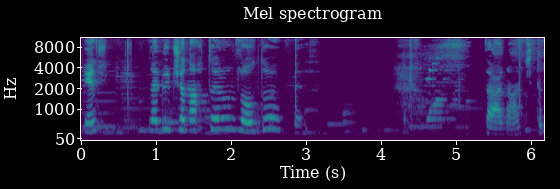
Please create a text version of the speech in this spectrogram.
Gençler üç anahtarımız oldu. Bir tane açtım.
